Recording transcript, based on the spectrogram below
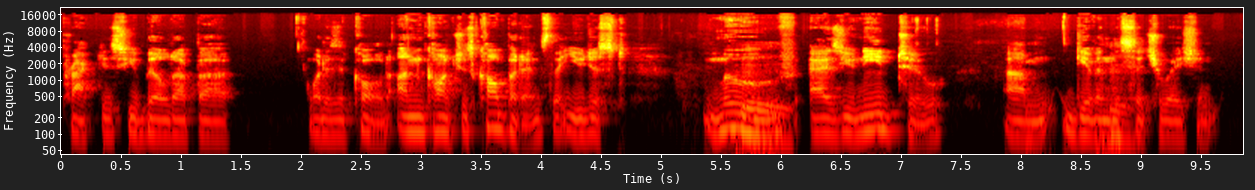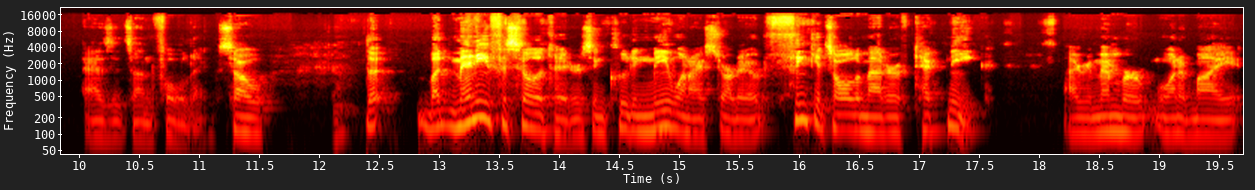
practice, you build up a what is it called unconscious competence that you just move mm. as you need to, um, given mm. the hmm. situation as it's unfolding. So, the but many facilitators, including me when I started out, think it's all a matter of technique. I remember one of my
